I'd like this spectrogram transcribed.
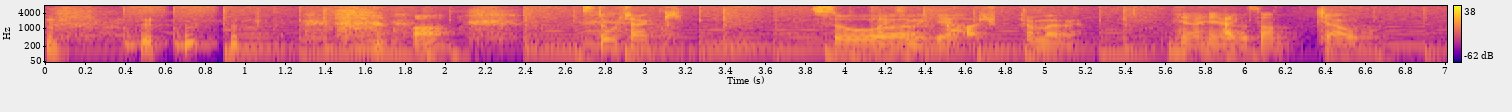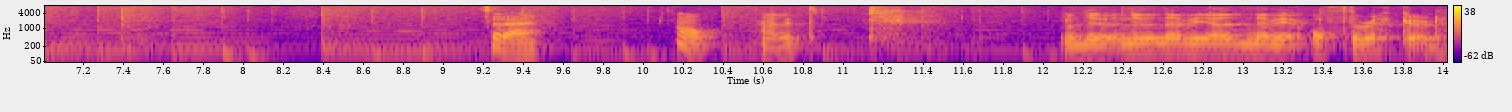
Ja. Stort tack. Så, Tack så mycket. hörs framöver. Jajamensan. Ciao. Sådär. Ja, härligt. Men du, nu när vi är, när vi är off the record.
